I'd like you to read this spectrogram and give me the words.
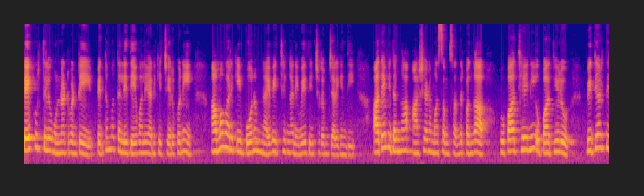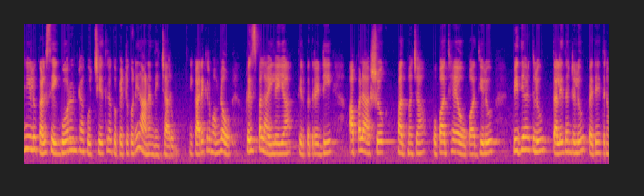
టేకుర్తిలో ఉన్నటువంటి పెద్దమ్మ తల్లి దేవాలయానికి చేరుకొని అమ్మవారికి బోనం నైవేద్యంగా నివేదించడం జరిగింది. అదేవిధంగా ఆషాఢ మాసం సందర్భంగా ఉపాధ్యాయుని ఉపాధ్యాయులు విద్యార్థినీలు కలిసి గోరంటాకు చేతులకు పెట్టుకుని ఆనందించారు. ఈ కార్యక్రమంలో ప్రిన్సిపల్ ఐలయ్య తిరుపతి రెడ్డి అప్పల అశోక్ పద్మజ ఉపాధ్యాయ ఉపాధ్యులు విద్యార్థులు తల్లిదండ్రులు పెద్ద ఎత్తున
